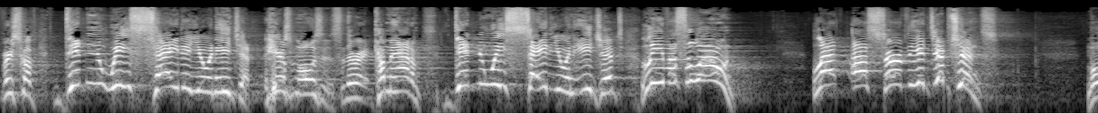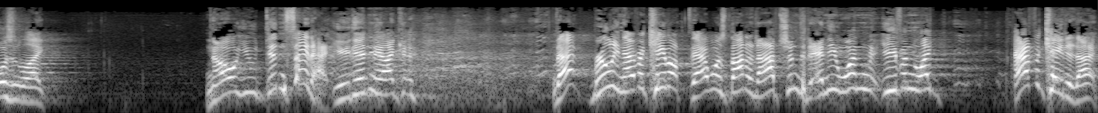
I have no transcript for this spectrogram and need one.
Verse 12, didn't we say to you in Egypt, here's Moses, they're coming at him, didn't we say to you in Egypt, leave us alone? Let us serve the Egyptians. Moses like, no, you didn't say that. You didn't like that really never came up. That was not an option that anyone even like advocated. I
